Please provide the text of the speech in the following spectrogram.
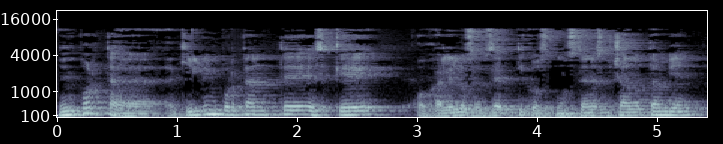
No importa, aquí lo importante es que ojalá los escépticos nos estén escuchando también,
